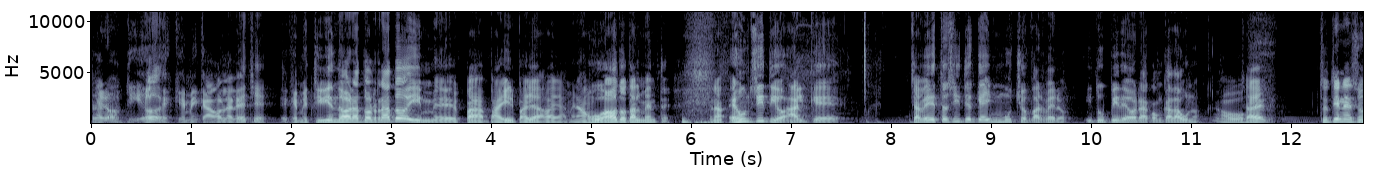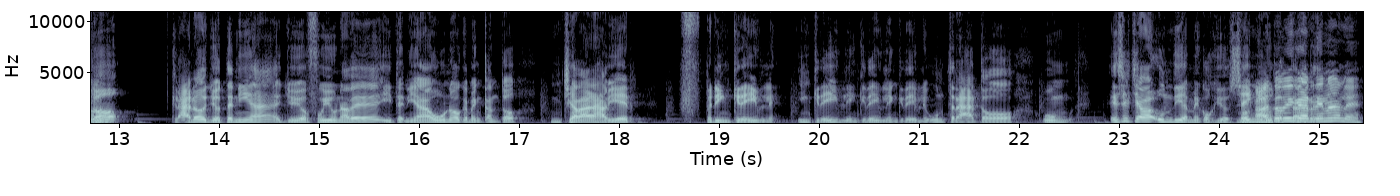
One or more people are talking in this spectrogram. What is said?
Pero, tío, es que me cago en la leche. Es que me estoy viendo ahora todo el rato y para ir para allá, vaya. Me la han jugado totalmente. Es un sitio al que. ¿Sabéis estos sitios que hay muchos barberos? Y tú pides hora con cada uno. Oh. ¿Sabes? ¿Tú tienes uno? No. Claro, yo tenía. Yo, fui una vez y tenía uno que me encantó. Un chaval Javier. Pero increíble. Increíble, increíble, increíble. Un trato. Un. Ese chaval un día me cogió seis ¿Bocato minutos de tarde. cardinales?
